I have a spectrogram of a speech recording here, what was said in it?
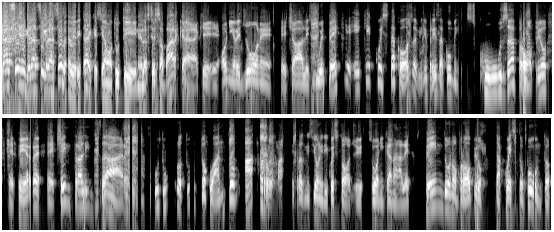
Grazie, grazie, grazie. La verità è che siamo tutti nella stessa barca, che ogni regione eh, ha le sue pecche e che questa cosa viene presa come scusa proprio eh, per eh, centralizzare in futuro tutto quanto a Roma. Le trasmissioni di quest'oggi su ogni canale pendono proprio da questo punto.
